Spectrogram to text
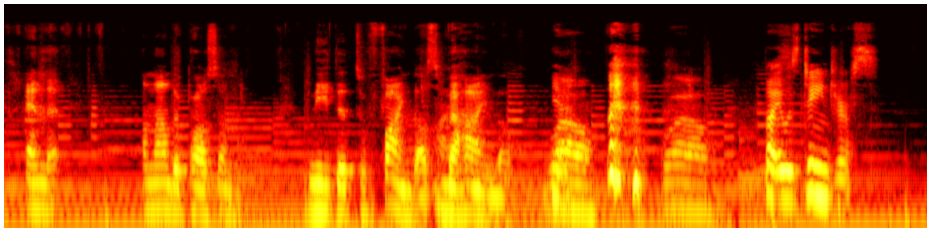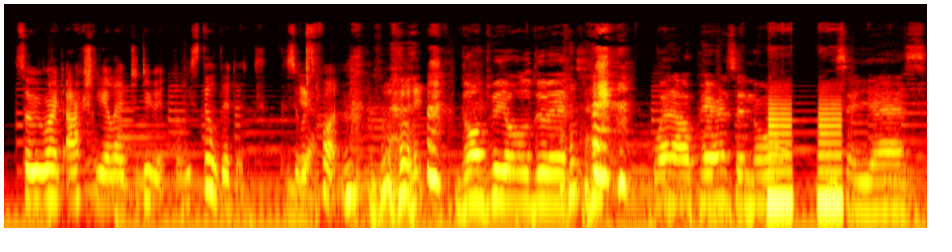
and uh, another person needed to find us behind them. Wow. wow. but it was dangerous, so we weren't actually allowed to do it, but we still did it because it was fun. Don't we all do it? when our parents say no, we say yes.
